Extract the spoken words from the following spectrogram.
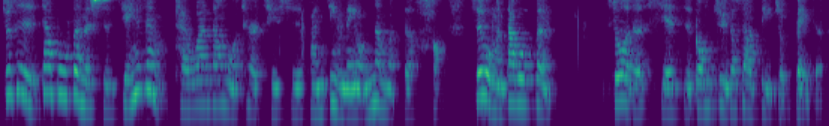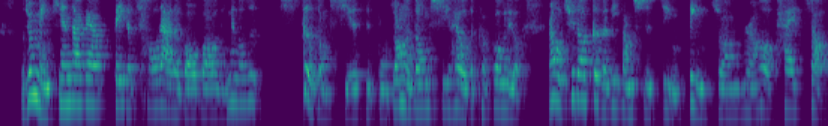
就是大部分的时间，因为在台湾当模特，其实环境没有那么的好，所以我们大部分所有的鞋子工具都是要自己准备的。我就每天大概要背个超大的包包，里面都是各种鞋子、补妆的东西，还有我的 portfolio。然后我去到各个地方试镜、定妆，然后拍照，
